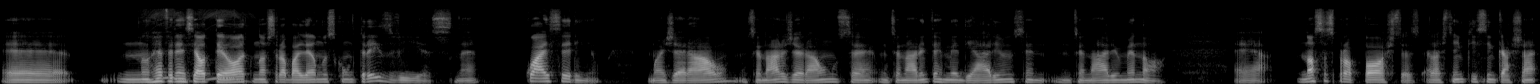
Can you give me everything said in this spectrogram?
É, no referencial teórico nós trabalhamos com três vias, né? Quais seriam? Uma geral, um cenário geral, um, um cenário intermediário e um, um cenário menor. É, nossas propostas elas têm que se encaixar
